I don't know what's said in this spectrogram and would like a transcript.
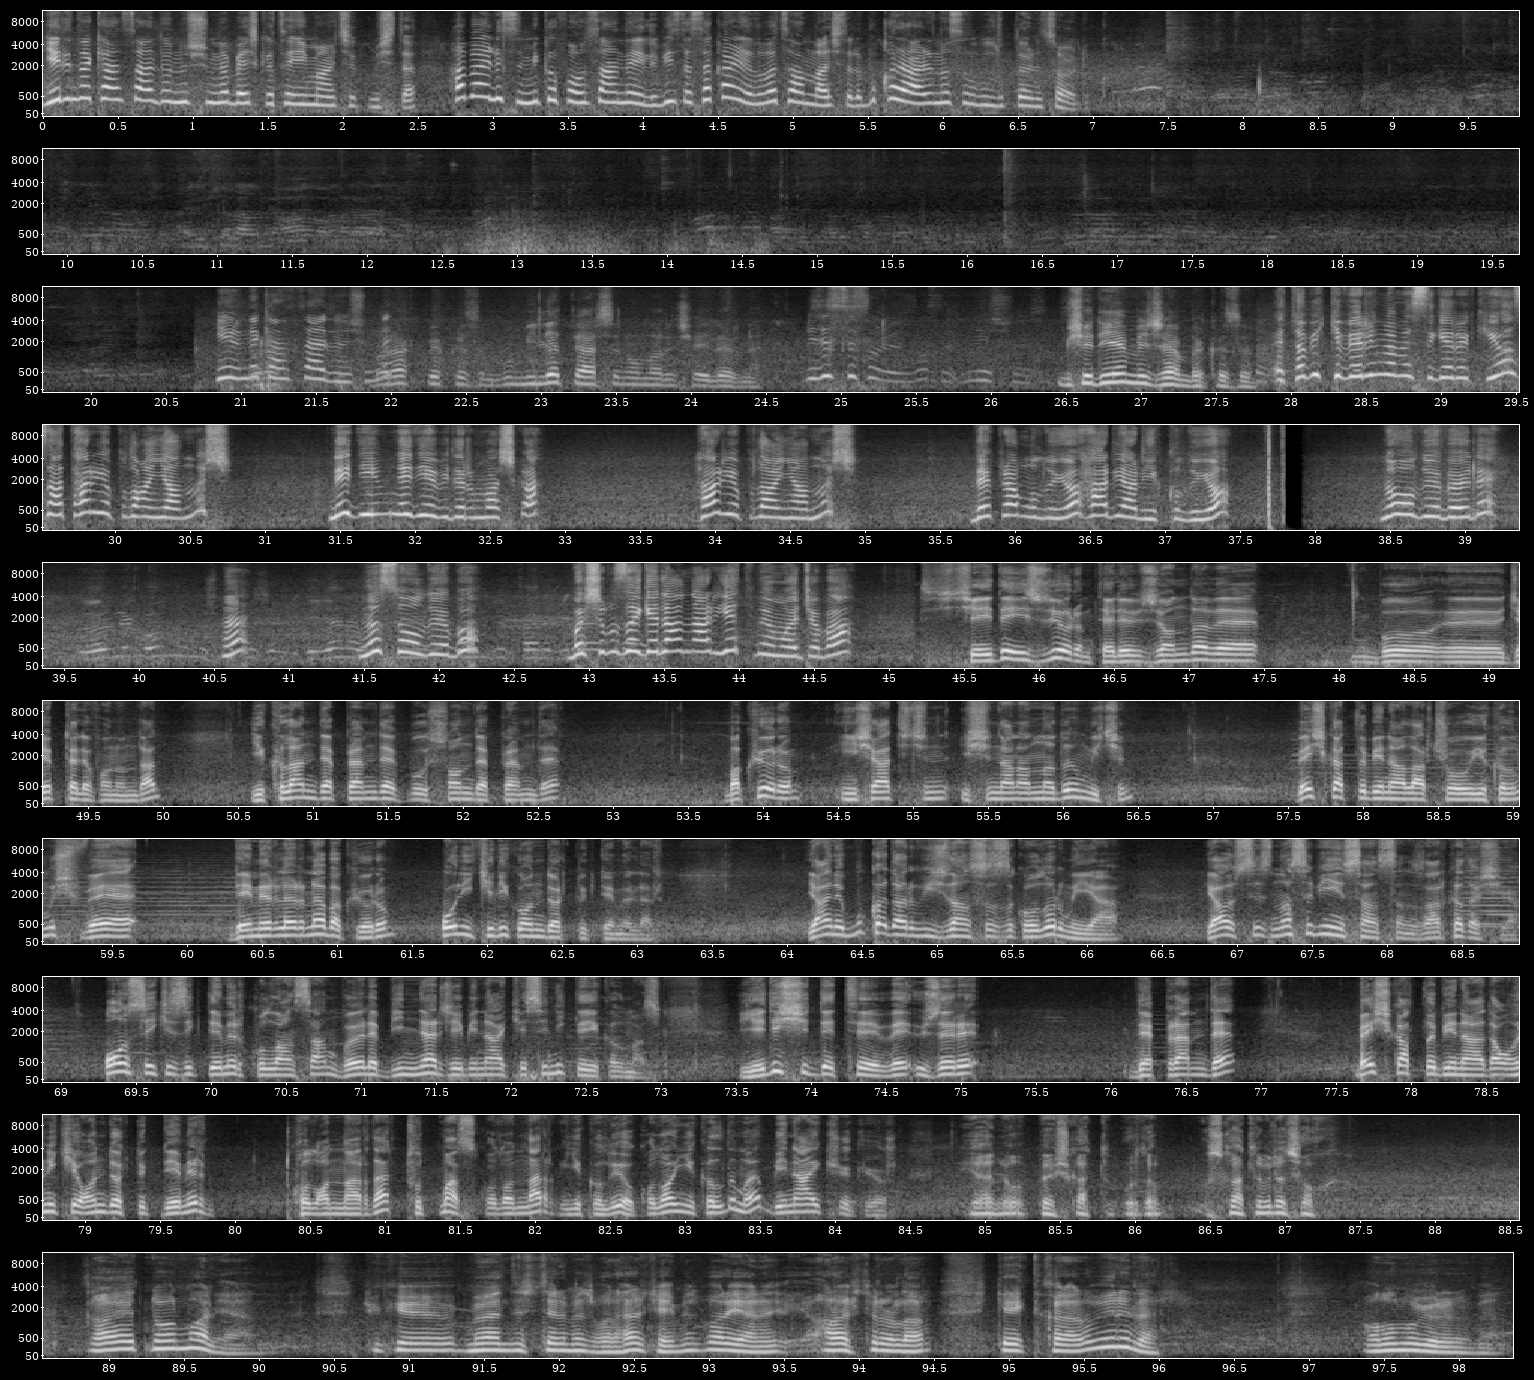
Yerinde kentsel dönüşümle 5 kata imar çıkmıştı. Haberlesin mikrofon sendeydi. Biz de Sakaryalı vatandaşlara bu kararı nasıl bulduklarını sorduk. Yerinde kentsel dönüşümle. Bırak be kızım bu millet versin onların şeylerini. Biz de size soruyoruz. Nasıl, ne düşünüyorsunuz? Bir şey diyemeyeceğim be kızım. E tabii ki verilmemesi gerekiyor. Zaten her yapılan yanlış. Ne diyeyim, ne diyebilirim başka? Her yapılan yanlış. Deprem oluyor, her yer yıkılıyor. Ne oluyor böyle? Örnek olmamış He? kızım. Bir de yine- Nasıl oluyor bu? Bir tane bina- Başımıza gelenler yetmiyor mu acaba? şeyde izliyorum televizyonda ve bu e, cep telefonundan yıkılan depremde bu son depremde bakıyorum inşaat için işinden anladığım için 5 katlı binalar çoğu yıkılmış ve demirlerine bakıyorum 12'lik 14'lük demirler. Yani bu kadar vicdansızlık olur mu ya? Ya siz nasıl bir insansınız arkadaş ya? 18'lik demir kullansam böyle binlerce bina kesinlikle yıkılmaz. 7 şiddeti ve üzeri depremde 5 katlı binada 12-14'lük demir kolonlarda tutmaz. Kolonlar yıkılıyor. Kolon yıkıldı mı bina çöküyor. Yani o beş katlı burada üst katlı bile çok. Gayet normal yani. Çünkü mühendislerimiz var, her şeyimiz var yani. Araştırırlar, gerekli kararı verirler. Olumlu görüyorum yani.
